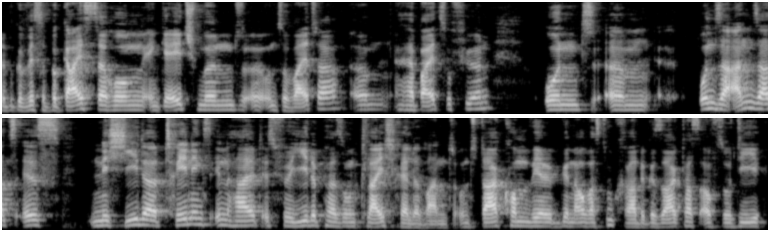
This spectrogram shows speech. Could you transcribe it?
eine gewisse Begeisterung, Engagement äh, und so weiter ähm, herbeizuführen. Und ähm, unser Ansatz ist, nicht jeder Trainingsinhalt ist für jede Person gleich relevant. Und da kommen wir genau, was du gerade gesagt hast, auf so die,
